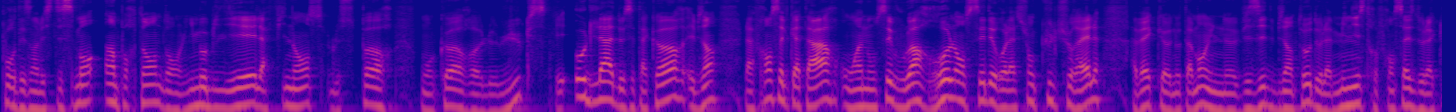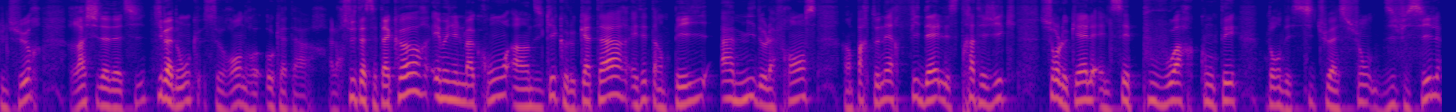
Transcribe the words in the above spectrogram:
pour des investissements importants dans l'immobilier, la finance, le sport ou encore euh, le luxe. Et au-delà de cet accord, eh bien, la France et le Qatar ont annoncé vouloir relancer des relations culturelles, avec euh, notamment une visite bientôt de la ministre française de la Culture, Rachida Dati, qui va donc se rendre au Qatar. Alors suite à cet accord, Emmanuel Macron a indiqué que le Qatar était un pays ami de la France, un partenaire fidèle et stratégique sur lequel elle sait pouvoir compter dans des situations difficile.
